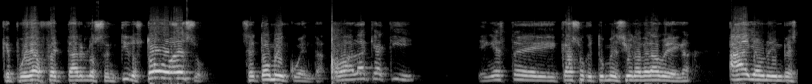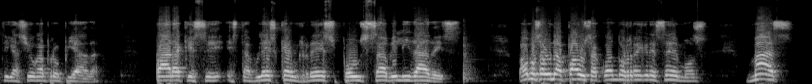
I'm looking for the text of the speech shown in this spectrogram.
que puede afectar los sentidos. Todo eso se toma en cuenta. Ojalá que aquí, en este caso que tú mencionas de La Vega, haya una investigación apropiada para que se establezcan responsabilidades. Vamos a una pausa cuando regresemos. Más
